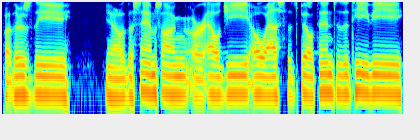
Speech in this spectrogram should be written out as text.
but there's the, you know, the Samsung or LG OS that's built into the TV.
